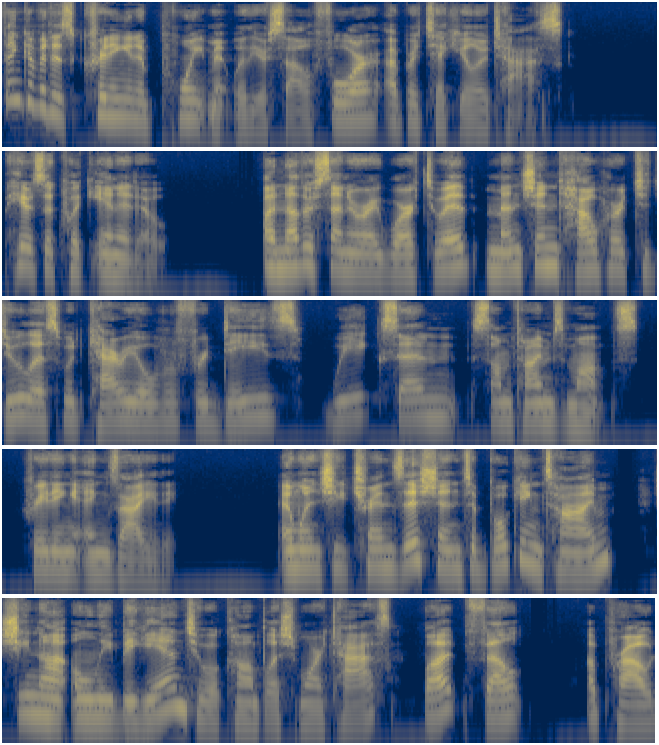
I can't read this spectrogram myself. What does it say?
Think of it as creating an appointment with yourself for a particular task. Here's a quick anecdote. Another center I worked with mentioned how her to do list would carry over for days, weeks, and sometimes months creating anxiety. And when she transitioned to booking time, she not only began to accomplish more tasks, but felt a proud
